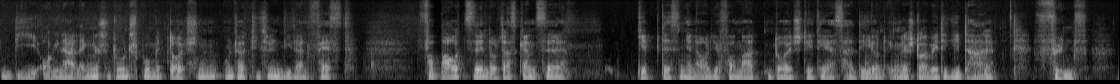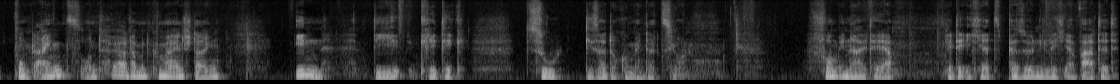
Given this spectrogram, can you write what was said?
die original englische Tonspur mit deutschen Untertiteln, die dann fest verbaut sind und das Ganze gibt es in den Audioformaten Deutsch, DTS HD und Englisch Dolby Digital 5.1 und ja, damit können wir einsteigen in die Kritik zu dieser Dokumentation. Vom Inhalt her hätte ich jetzt persönlich erwartet,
